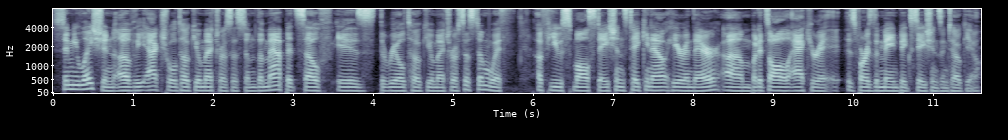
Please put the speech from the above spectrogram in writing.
simulation of the actual Tokyo Metro system. The map itself is the real Tokyo Metro system with a few small stations taken out here and there, um, but it's all accurate as far as the main big stations in Tokyo.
